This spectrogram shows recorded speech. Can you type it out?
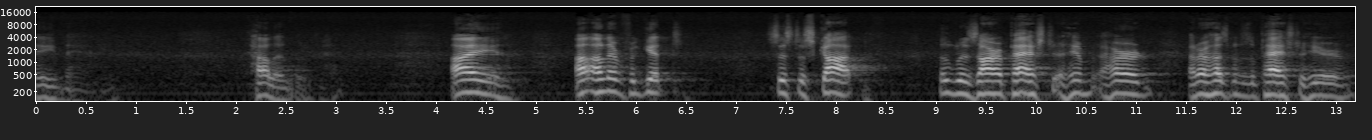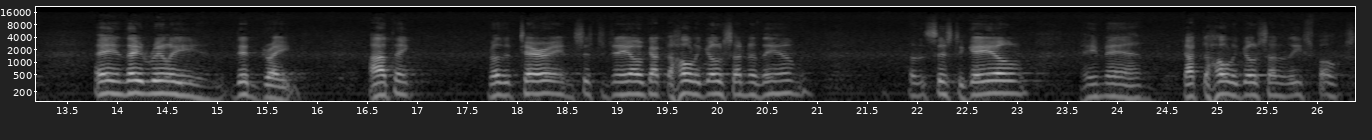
Amen. Hallelujah. I, I'll never forget Sister Scott, who was our pastor, him, her, and her husband was a pastor here. They, they really did great. I think Brother Terry and Sister Janelle got the Holy Ghost under them. Brother Sister Gail, amen, got the Holy Ghost under these folks.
